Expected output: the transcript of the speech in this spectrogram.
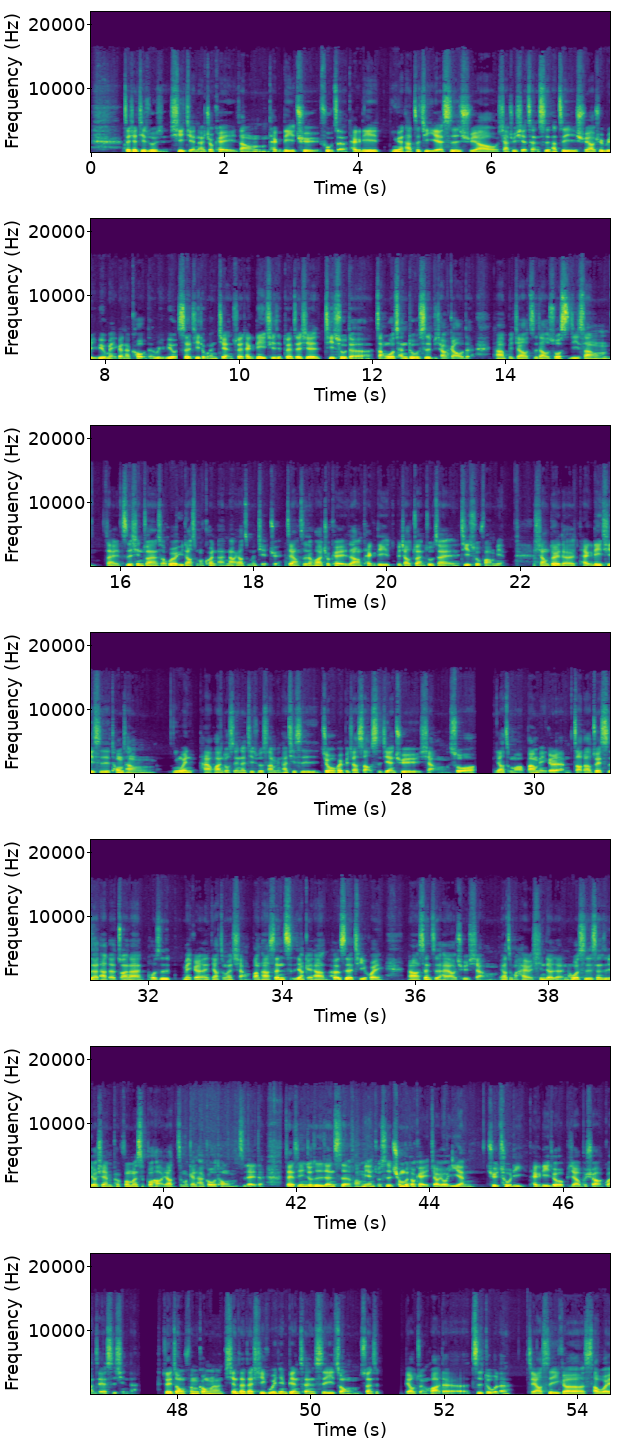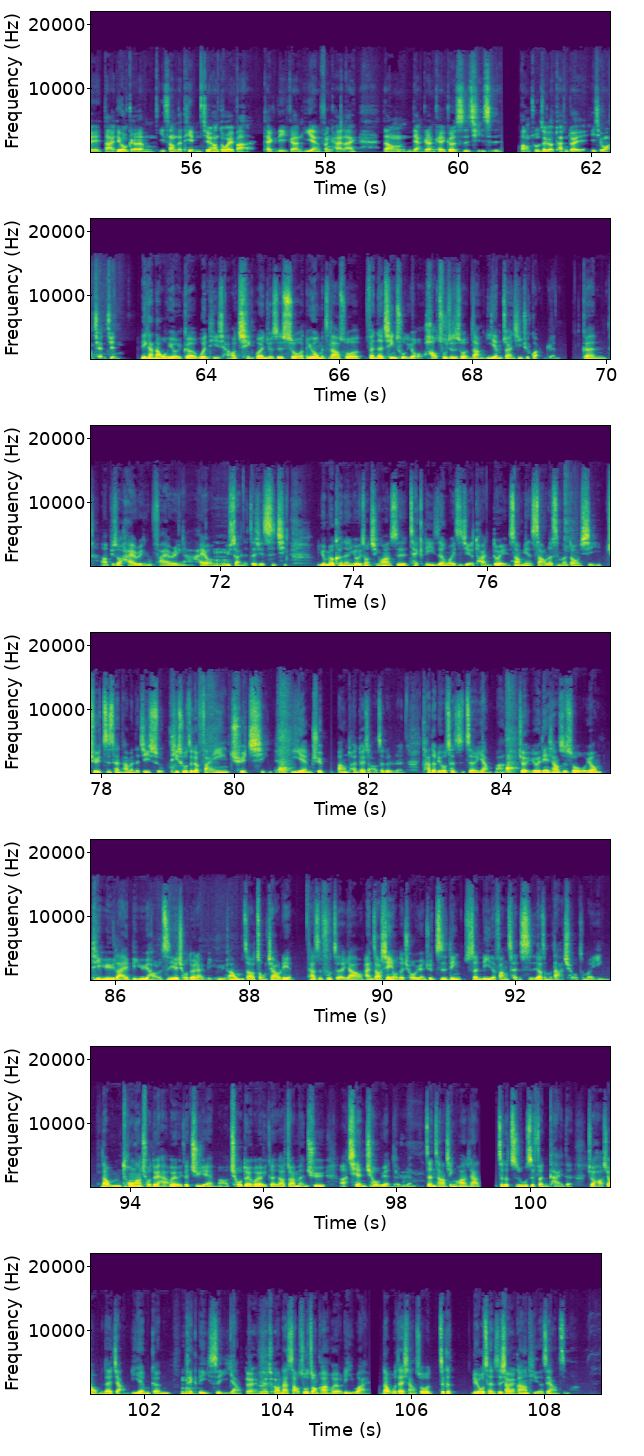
这些技术细节呢，就可以让 Tech Lead 去负责。Tech Lead 因为他自己也是需要下去写程式，他自己需要去 review 每个人的 code，review 设计的文件，所以 Tech Lead 其实对这些技术的掌握程度是比较高的。他比较知道说，实际上在执行专案的时候会遇到什么困难，然后要怎么解决。这样子的话，就可以让 Techly 比较专注在技术方面。相对的，Techly 其实通常因为他要花很多时间在技术上面，他其实就会比较少时间去想说。要怎么帮每个人找到最适合他的专案，或是每个人要怎么想帮他升职，要给他合适的机会，然后甚至还要去想要怎么害了新的人，或是甚至有些人 performance 不好，要怎么跟他沟通之类的。这些事情就是人事的方面，就是全部都可以交由 EM 去处理，Tech Lead 就比较不需要管这些事情了。所以这种分工呢，现在在西谷已经变成是一种算是标准化的制度了。只要是一个稍微大六个人以上的 team，基本上都会把 Tech Lead 跟 EM 分开来。让两个人可以各司其职，帮助这个团队一起往前进。你看，那我有一个问题想要请问，就是说，因为我们知道说分得清楚有好处，就是说让 EM 专心去管人。跟啊，比如说 hiring、firing 啊，还有预算的这些事情，有没有可能有一种情况是，Tech Lead 认为自己的团队上面少了什么东西，去支撑他们的技术，提出这个反应，去请 EM 去帮团队找到这个人？他的流程是这样吗？就有一点像是说，我用体育来比喻好了，职业球队来比喻。那我们知道总教练他是负责要按照现有的球员去制定胜利的方程式，要怎么打球，怎么赢。那我们通常球队还会有一个 GM 啊，球队会有一个要专门去啊签球员的人。正常情况下。这个职务是分开的，就好像我们在讲 EM 跟 Take Lead 是一样。对，没错。那少数状况会有例外。那我在想说，这个流程是像我刚刚提的这样子吗？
